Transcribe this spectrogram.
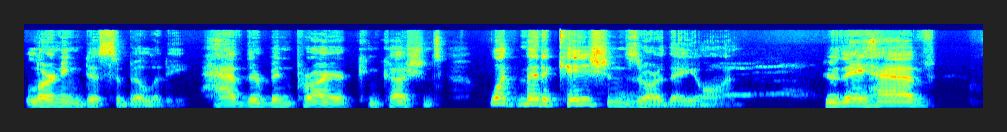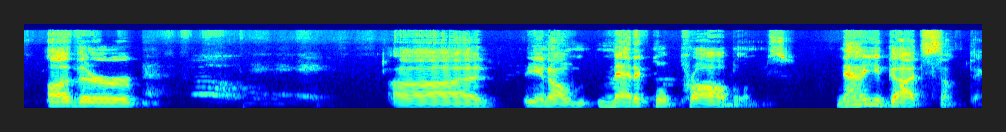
learning disability? Have there been prior concussions? What medications are they on? Do they have other uh, you know medical problems now you got something.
